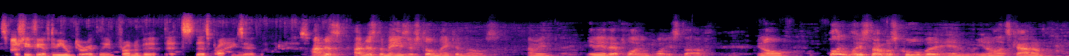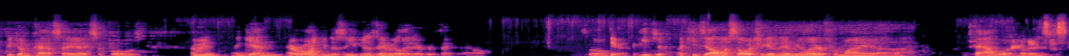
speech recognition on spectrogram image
especially if you have to be directly in front of it. That's that's probably exactly what it is. I'm just I'm just amazed they're still making those. I mean, any of that plug and play stuff. You know, plug and play stuff was cool, but and you know it's kind of become passe, I suppose. I mean, again, everyone can just you can just emulate everything now. So Yeah. I, keep, I keep telling myself I should get an emulator for my uh, tablet, but I just just-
